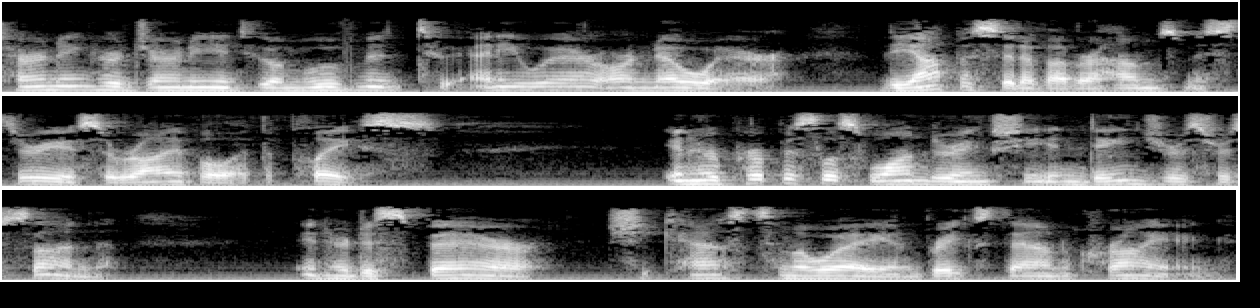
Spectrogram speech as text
turning her journey into a movement to anywhere or nowhere, the opposite of Abraham's mysterious arrival at the place. In her purposeless wandering, she endangers her son. In her despair, she casts him away and breaks down crying.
